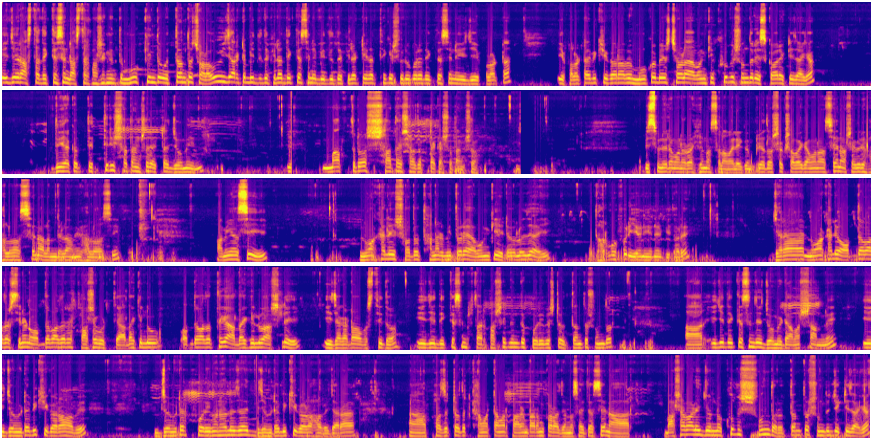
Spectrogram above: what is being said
এই যে রাস্তা দেখতেছেন, রাস্তার পাশে কিন্তু মুখ কিন্তু অত্যন্ত চড়া। ওই যে আরেকটা বিদ্যুতের ফিলার দেখতেছেন, এই বিদ্যুতের ফিলার টিলার থেকে শুরু করে দেখতেছেন এই যে ফ্লটটা এই ফ্লটটা বিক্রি করা হবে মুখও বেশ চড়া এবং কি খুবই সুন্দর স্কোয়ার একটি জায়গা। দুই একর তেত্রিশ শতাংশের একটা জমিন। মাত্র সাতাশ হাজার টাকা শতাংশ। বিসমুল্লাহ রহমান রহিম, আসসালামু আলাইকুম। প্রিয় দর্শক, সবাই কেমন আছেন? আশা করি ভালো আছেন। আলহামদুলিল্লাহ, আমি ভালো আছি। আমি আছি নোয়াখালী সদর থানার ভিতরে এমনকি এটা হলো যাই ধর্মপুর ইউনিয়নের ভিতরে। যারা নোয়াখালী অবদা বাজার ছিলেন অবদা বাজারের পার্শ্ববর্তী আধা কিলো, অবদা বাজার থেকে আধা কিলো আসলে এই জায়গাটা অবস্থিত। এই যে দেখতেছেন চারপাশে কিন্তু পরিবেশটা অত্যন্ত সুন্দর। আর এই যে দেখতেছেন যে জমিটা আমার সামনে, এই জমিটা বিক্রি করা হবে। জমিটার পরিমাণ হলো যে, জমিটা বিক্রি করা হবে। যারা ফজর টজর খামার টামার ফার্ম টার্ম করার জন্য চাইতেছেন। আর বাসা বাড়ির জন্য খুব সুন্দর, অত্যন্ত সৌন্দর্য একটি জায়গা।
